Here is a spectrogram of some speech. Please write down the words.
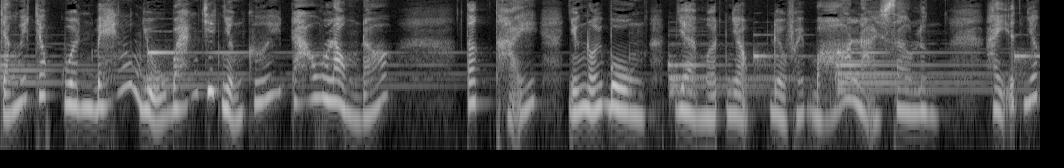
chẳng mấy chốc quên bén vụ bán chiếc nhẫn cưới đau lòng đó. Tất thảy những nỗi buồn và mệt nhọc đều phải bỏ lại sau lưng, hay ít nhất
